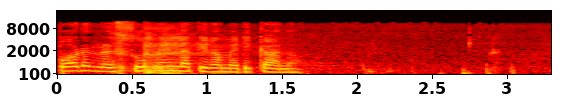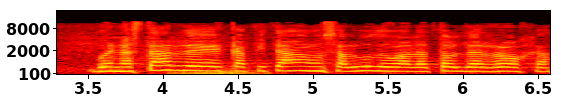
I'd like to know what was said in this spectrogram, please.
por el resumen latinoamericano. Buenas tardes, capitán. Un saludo a la Tolda Roja.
